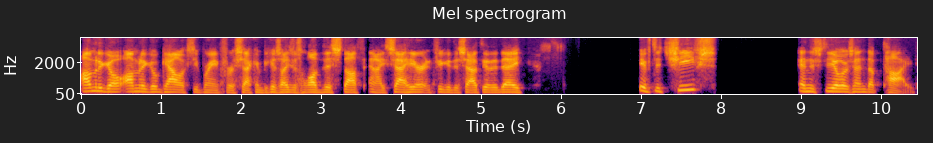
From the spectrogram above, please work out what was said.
I'm gonna go. I'm gonna go Galaxy brain for a second because I just love this stuff, and I sat here and figured this out the other day if the Chiefs and the Steelers end up tied,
